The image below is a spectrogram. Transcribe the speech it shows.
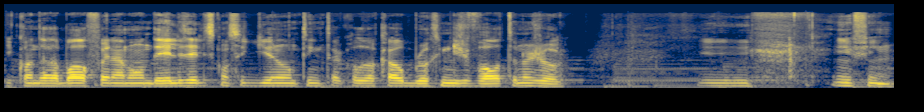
E quando a bola foi na mão deles, eles conseguiram tentar colocar o Brooklyn de volta no jogo. E, enfim.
